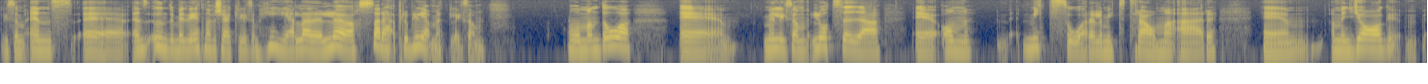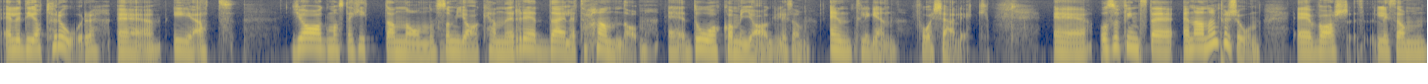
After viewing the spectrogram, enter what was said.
liksom ens, eh, ens undermedvetna försöker liksom hela eller lösa det här problemet. Liksom. Och om man då, eh, men liksom, låt säga eh, om mitt sår eller mitt trauma är, eh, ja, men jag, eller det jag tror eh, är att jag måste hitta någon som jag kan rädda eller ta hand om. Eh, då kommer jag liksom äntligen få kärlek. Eh, och så finns det en annan person eh, vars liksom,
